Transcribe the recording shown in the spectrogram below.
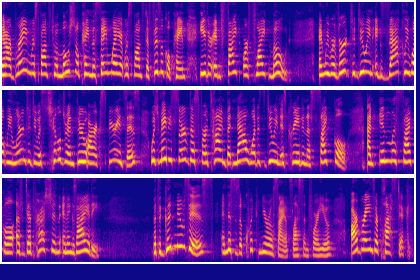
And our brain responds to emotional pain the same way it responds to physical pain, either in fight or flight mode. And we revert to doing exactly what we learned to do as children through our experiences, which maybe served us for a time, but now what it's doing is creating a cycle, an endless cycle of depression and anxiety. But the good news is, and this is a quick neuroscience lesson for you our brains are plastic,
